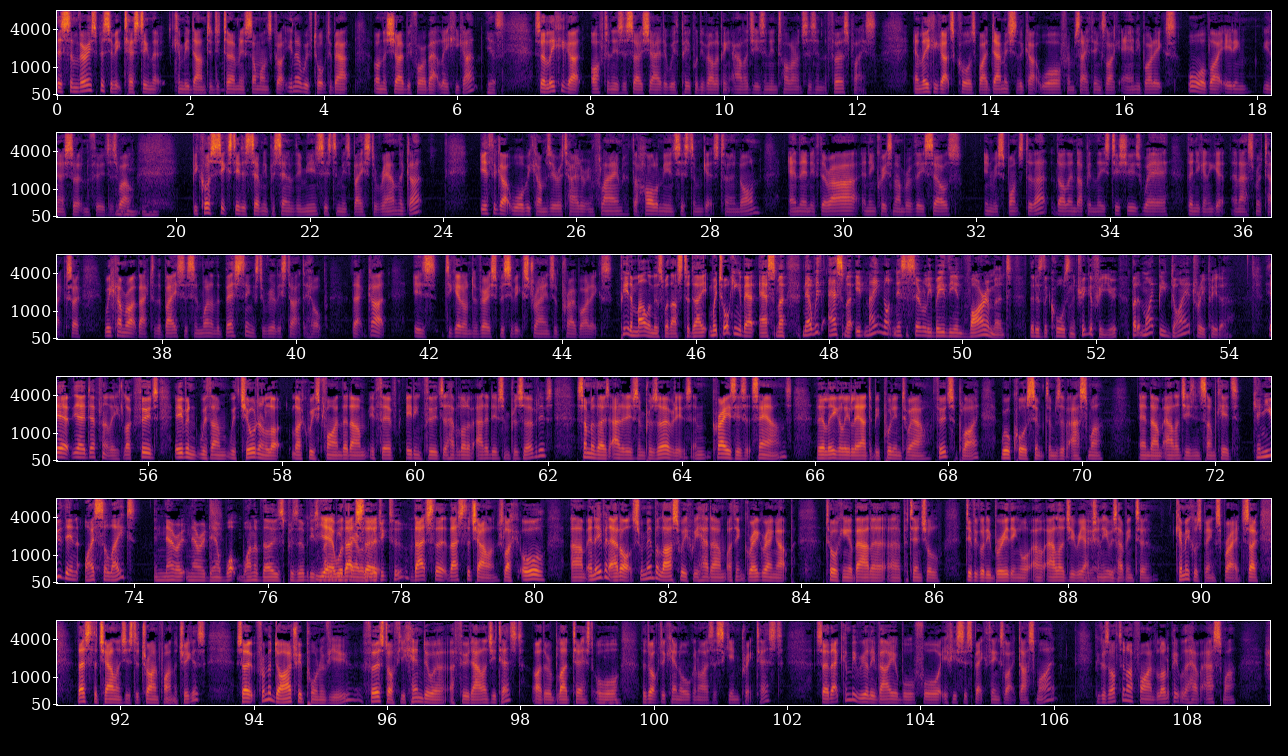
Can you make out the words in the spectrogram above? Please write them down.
there's some very specific testing that can be done to determine if someone's got, you know, we've talked about on the show before about leaky gut. Yes. So, leaky gut often is associated with people developing allergies and intolerances in the first place. And leaky gut's caused by damage to the gut wall from, say, things like antibiotics or by eating, you know, certain foods as well. Mm-hmm, mm-hmm. Because 60 to 70% of the immune system is based around the gut, if the gut wall becomes irritated or inflamed, the whole immune system gets turned on and then if there are an increased number of these cells in response to that, they'll end up in these tissues where then you're going to get an asthma attack. So we come right back to the basis, and one of the best things to really start to help that gut is to get onto very specific strains of probiotics. Peter Mullen is with us today. We're talking about asthma. Now, with asthma, it may not necessarily be the environment that is the cause and the trigger for you, but it might be dietary, Peter. Yeah, yeah, definitely. Like foods, even with um with children a lot, like we find that um if they're eating foods that have a lot of additives and preservatives, some of those additives and preservatives, and crazy as it sounds, they're legally allowed to be put into our food supply, will cause symptoms of asthma and um allergies in some kids. Can you then isolate and narrow narrow down what one of those preservatives yeah, well, that's the, allergic to? That's the that's the challenge. Like all um, and even adults. Remember last week we had um, I think Greg rang up talking about a, a potential difficulty breathing or, or allergy reaction yeah, he was yeah. having to chemicals being sprayed. So that's the challenge is to try and find the triggers. So, from a dietary point of view, first off, you can do a, a food allergy test, either a blood test or Mhm. the doctor can organise a skin prick test. So, that can be really valuable for if you suspect things like dust mite, because often I find a lot of people that have asthma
